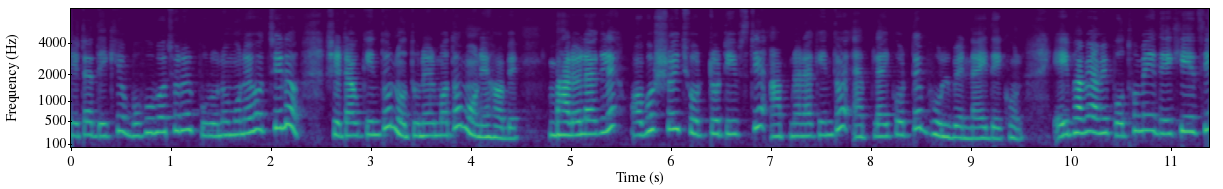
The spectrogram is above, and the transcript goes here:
যেটা দেখে বহু বছরের পুরনো মনে হচ্ছিল, সেটাও কিন্তু নতুনের মতো মনে হবে। ভালো লাগলে অবশ্যই ছোট্ট টিপসটি আপনারা কিন্তু অ্যাপ্লাই করতে ভুলবেন নাই দেখুন। এইভাবে আমি প্রথমেই দেখিয়েছি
